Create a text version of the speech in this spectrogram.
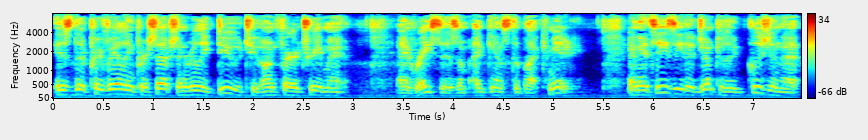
is the prevailing perception really due to unfair treatment and racism against the black community? And it's easy to jump to the conclusion that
